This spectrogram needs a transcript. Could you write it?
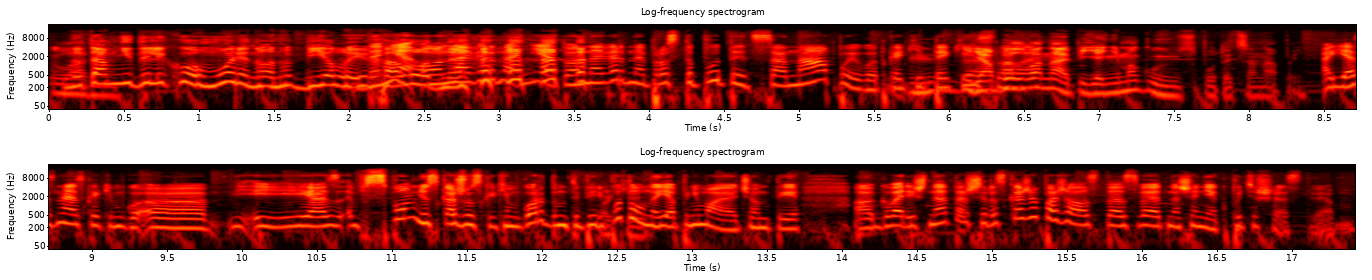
Ну там недалеко море, но оно белое и Да нет, он, холодное. наверное, нет, он, наверное, просто путает с Анапой, вот какие-то такие Я слова. был в Анапе, я не могу спутать с Анапой. А я знаю, с каким... го- э, и- и я з- вспомню, скажу, с каким городом ты перепутал, Окей. но я понимаю, о чем ты а, говоришь. Наташа, расскажи, пожалуйста, свое отношение к путешествиям.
